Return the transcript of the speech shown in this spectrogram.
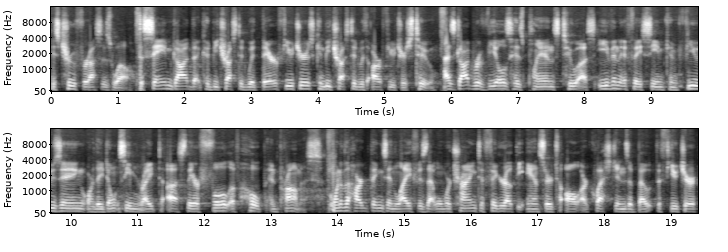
is true for us as well. The same God that could be trusted with their futures can be trusted with our futures too. As God reveals his plans to us, even if they seem confusing or they don't seem right to us, they are full of hope and promise. One of the hard things in life is that when we're trying to figure out the answer to all our questions about the future,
